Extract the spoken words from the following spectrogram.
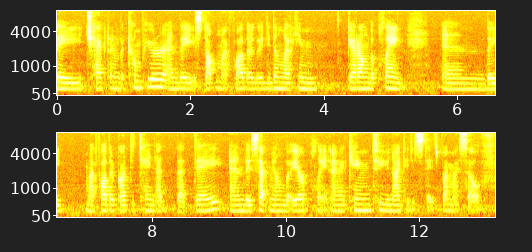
They checked on the computer and they stopped my father. They didn't let him get on the plane, and they my father got detained at that day, and they set me on the airplane, and I came to United States by myself.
